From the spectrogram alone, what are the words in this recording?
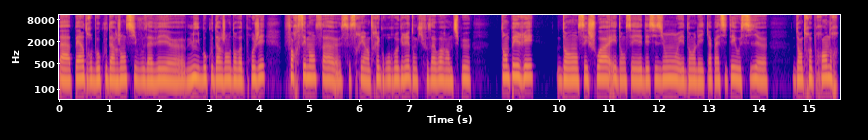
bah, perdre beaucoup d'argent si vous avez euh, mis beaucoup d'argent dans votre projet. Forcément, ça, ce serait un très gros regret. Donc, il faut savoir un petit peu tempérer dans ses choix et dans ses décisions et dans les capacités aussi d'entreprendre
